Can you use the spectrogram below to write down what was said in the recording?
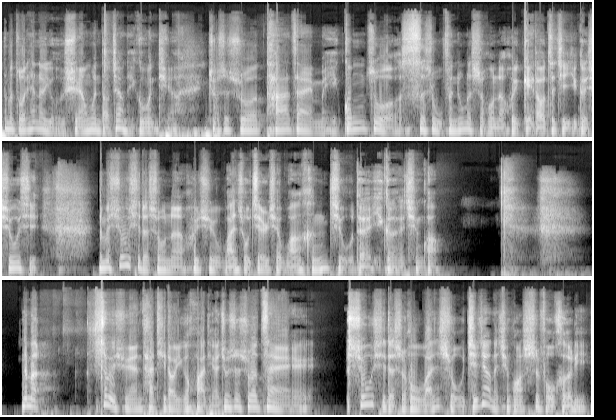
那么昨天呢，有学员问到这样的一个问题啊，就是说他在每工作四十五分钟的时候呢，会给到自己一个休息，那么休息的时候呢，会去玩手机，而且玩很久的一个情况。那么这位学员他提到一个话题啊，就是说在休息的时候玩手机这样的情况是否合理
